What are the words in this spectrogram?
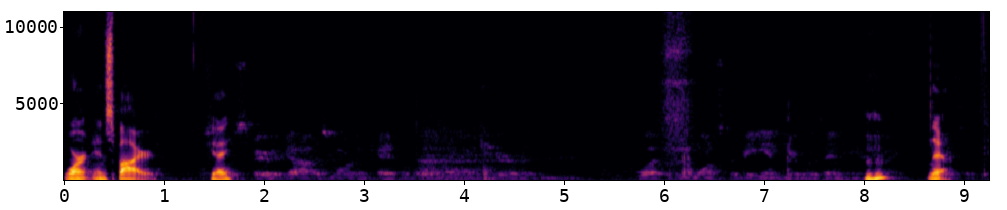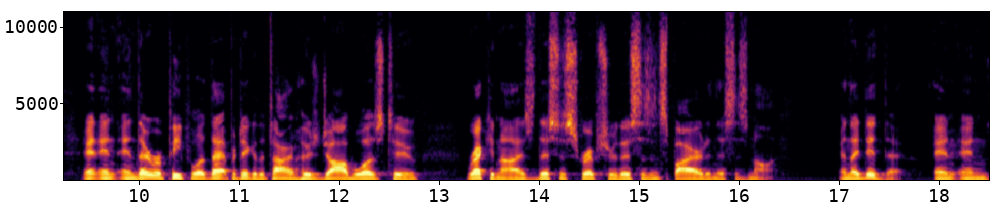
weren't inspired. Okay? The Spirit of God is more than capable of making sure that what He wants to be in here was in here. Mm-hmm. Yeah. And, and, and there were people at that particular time whose job was to recognize this is scripture, this is inspired, and this is not. And they did that. And, and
